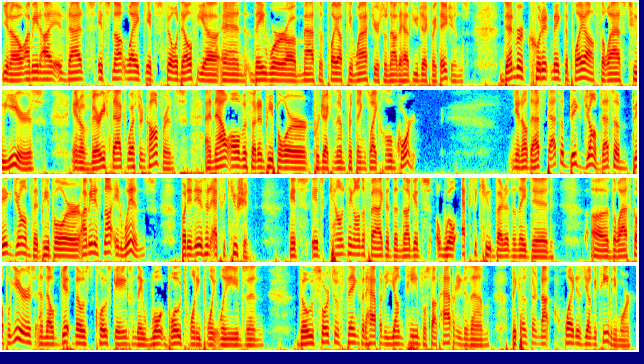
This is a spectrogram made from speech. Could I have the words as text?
You know, I mean, I that's it's not like it's Philadelphia and they were a massive playoff team last year, so now they have huge expectations. Denver couldn't make the playoffs the last two years in a very stacked Western Conference, and now all of a sudden people are projecting them for things like home court. You know, that's that's a big jump. That's a big jump that people are. I mean, it's not in wins, but it is in execution. It's it's counting on the fact that the Nuggets will execute better than they did uh, the last couple years, and they'll get those close games, and they won't blow twenty point leads, and those sorts of things that happen to young teams will stop happening to them because they're not quite as young a team anymore.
